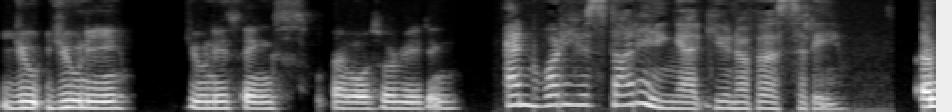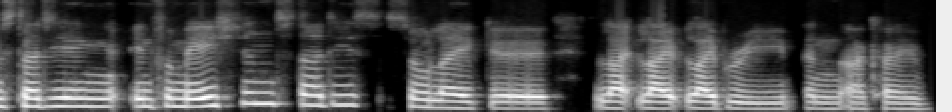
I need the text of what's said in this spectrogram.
u- uni uni things. I'm also reading. And what are you studying at university? I'm studying information studies, so like uh, li- li- library and archive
